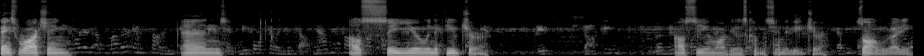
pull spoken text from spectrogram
Thanks for watching, and I'll see you in the future. I'll see you more videos coming soon in the future. So long, everybody.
